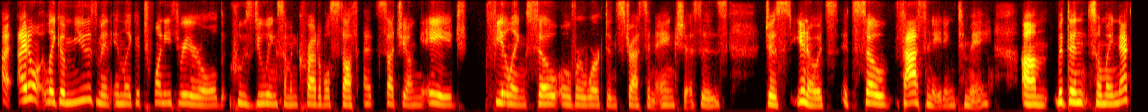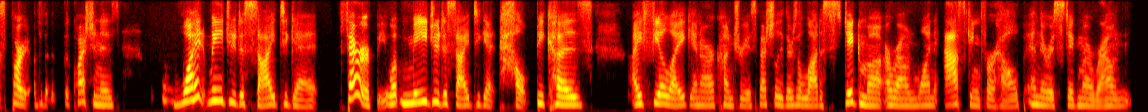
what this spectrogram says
I, I don't like amusement in like a 23 year old who's doing some incredible stuff at such young age, feeling so overworked and stressed and anxious is just you know it's it's so fascinating to me um but then so my next part of the, the question is what made you decide to get therapy? What made you decide to get help? Because I feel like in our country, especially, there's a lot of stigma around one asking for help, and there is stigma around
